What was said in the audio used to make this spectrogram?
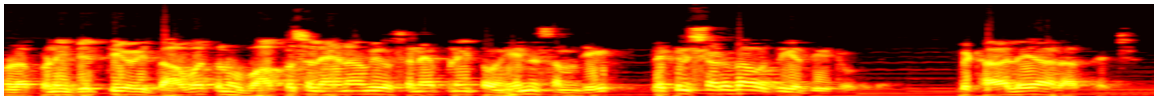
ਹੁਣ ਆਪਣੀ ਦਿੱਤੀ ਹੋਈ ਦਾਵਤ ਨੂੰ ਵਾਪਸ ਲੈਣਾ ਵੀ ਉਸਨੇ ਆਪਣੀ ਤੋਹੀਨ ਸਮਝੀ, ਲੇਕਿਨ ਸ਼ਰਧਾ ਉਸਦੀ ਅੱਧੀ ਟੁੱਟ ਗਈ। ਬਿਠਾ ਲਿਆ ਰਾਤ ਚ।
